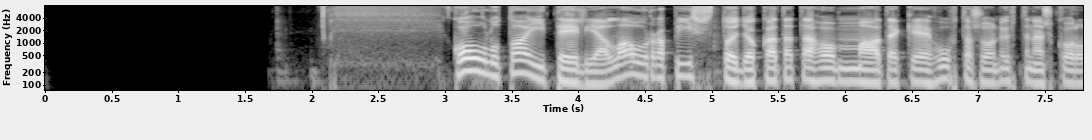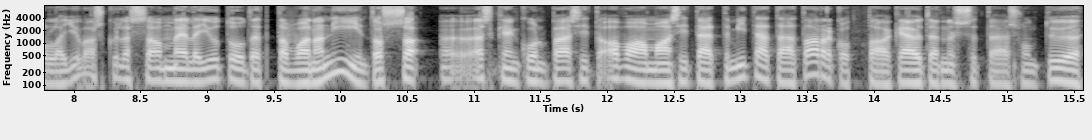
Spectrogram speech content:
Koulutaiteilija Laura Pisto, joka tätä hommaa tekee Huhtasuon yhtenäiskoululla Jyväskylässä, on meille jututettavana. Niin, tuossa äsken kun pääsit avaamaan sitä, että mitä tämä tarkoittaa käytännössä tämä sun työ,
